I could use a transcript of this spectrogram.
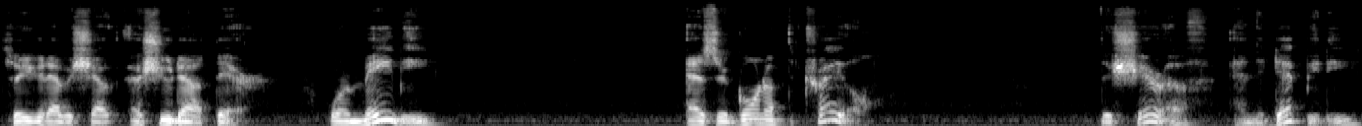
So you could have a, shout, a shootout there. Or maybe, as they're going up the trail, the sheriff and the deputy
